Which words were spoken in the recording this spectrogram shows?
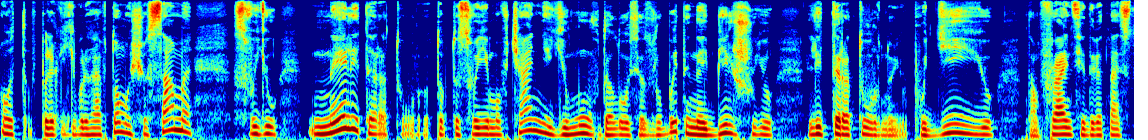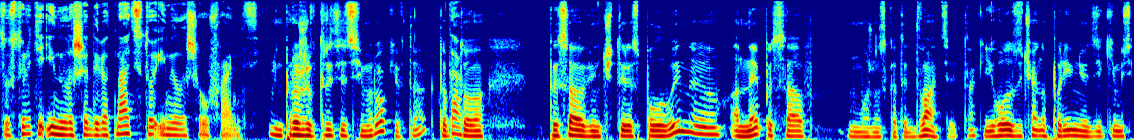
От який полягає в тому, що саме свою нелітературу, тобто своє мовчання, йому вдалося зробити найбільшою літературною подією там Франції 19 століття, і не лише 19-го, і не лише у Франції. Він прожив 37 років, так? Тобто так. писав він 4,5, а не писав, можна сказати, 20. Так? Його, звичайно, порівнюють з якимись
